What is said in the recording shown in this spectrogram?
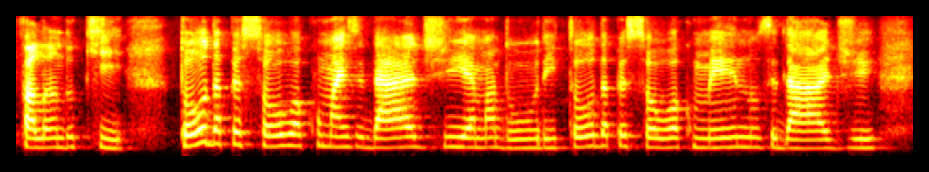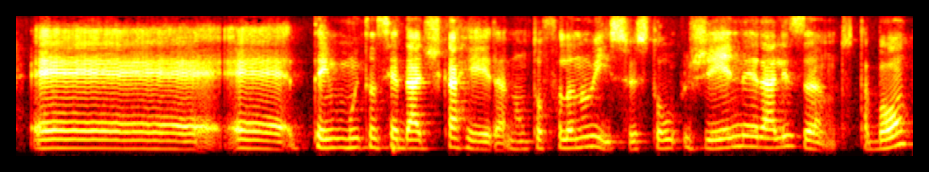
falando que toda pessoa com mais idade é madura e toda pessoa com menos idade é, é, tem muita ansiedade de carreira. Não estou falando isso, estou generalizando, tá bom?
